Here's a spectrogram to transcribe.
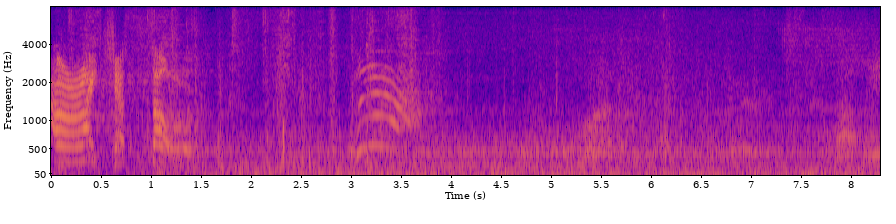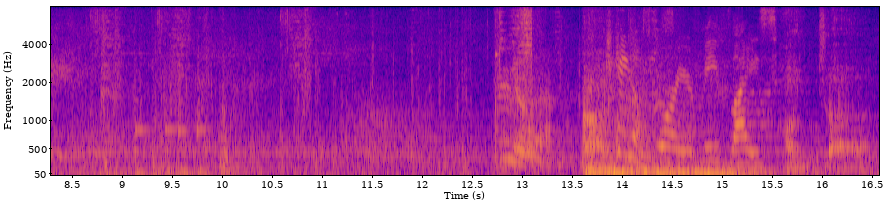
a righteous soul! Chaos Warrior me flies. Hunter.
